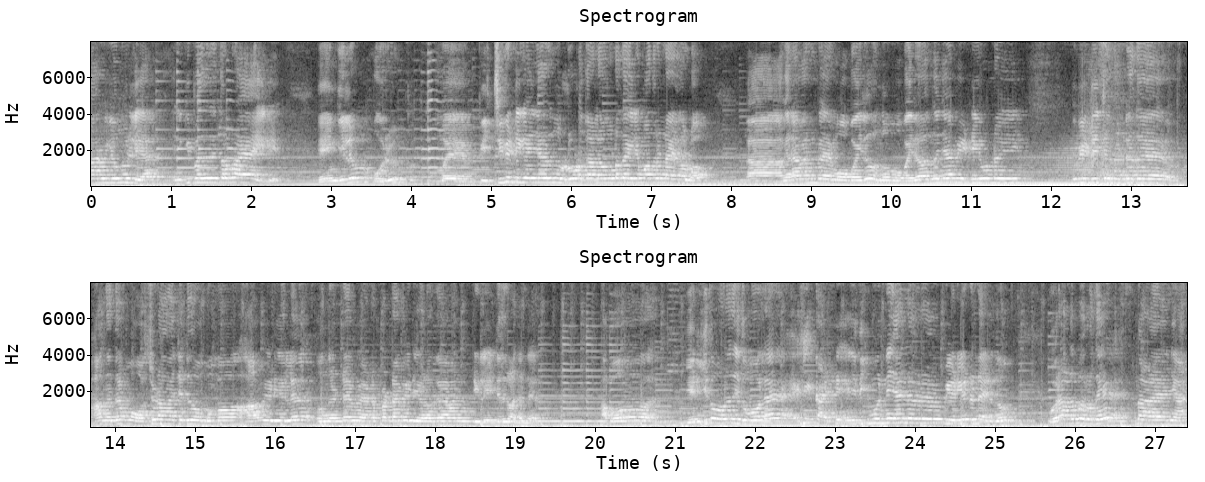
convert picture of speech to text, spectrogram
ആരോഗ്യമൊന്നുമില്ല. എനിക്കിപ്പോൾ ഇത്ര പ്രായമായില്ലേ എങ്കിലും ഒരു പിച്ച് കിട്ടിക്കഴിഞ്ഞാൽ ഒരു നുള്ളു കൊടുക്കാനുള്ള എന്നുള്ള ധൈര്യം മാത്രമേ ഉണ്ടായിരുന്നുള്ളൂ. അങ്ങനെ അവൻ മൊബൈൽ വന്നു മൊബൈൽ വന്ന് ഞാൻ വീട്ടിൽ കൊണ്ടുപോയി. വീട്ടിൽ ചെന്നിട്ട് അത് അന്നത്തെ പോസ്റ്റ് ഇടാൻ വെച്ചിട്ട് നോക്കുമ്പോൾ ആ വീഡിയോയിൽ ഒന്നിട്ട് വേണ്ടപ്പെട്ട വീഡിയോകളൊക്കെ അവൻ ഡിലീറ്റ് ചെയ്ത് കളഞ്ഞിട്ടുണ്ടായിരുന്നു. അപ്പോ എനിക്ക് തോന്നുന്നത് ഇതുപോലെ ഇതിക്ക് മുന്നേ ഞാൻ ഒരു വീഡിയോ ഇട്ടിട്ടുണ്ടായിരുന്നു. ഒരാൾ വെറുതെ ഞാൻ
